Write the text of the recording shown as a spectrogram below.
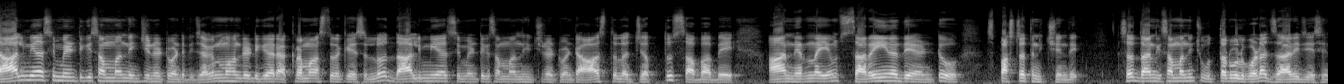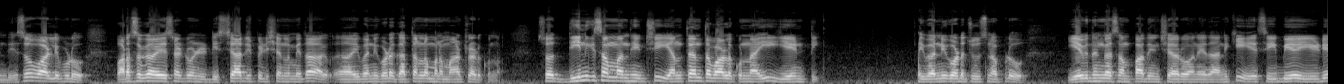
దాల్మియా సిమెంట్కి సంబంధించినటువంటిది. జగన్మోహన్ రెడ్డి గారి అక్రమాస్తుల కేసుల్లో దాల్మియా సిమెంట్కి సంబంధించినటువంటి ఆస్తుల జప్తు సబబే. ఆ నిర్ణయం సరైనదే అంటూ స్పష్టతనిచ్చింది. సో దానికి సంబంధించి ఉత్తర్వులు కూడా జారీ చేసింది. సో వాళ్ళు ఇప్పుడు వరుసగా వేసినటువంటి డిశ్చార్జ్ పిటిషన్ల మీద ఇవన్నీ కూడా గతంలో మనం మాట్లాడుకున్నాం. సో దీనికి సంబంధించి ఎంతెంత వాళ్ళకున్నాయి ఏంటి? ఇవన్నీ కూడా చూసినప్పుడు ఏ విధంగా సంపాదించారు అనే దానికి సిబిఐ ఈడీ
